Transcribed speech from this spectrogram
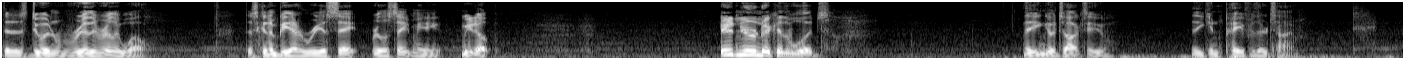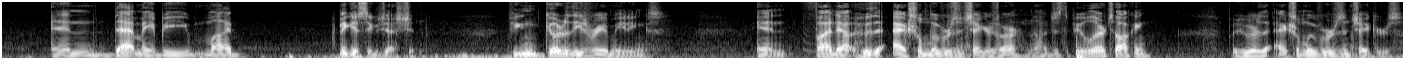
That is doing really, really well. That's going to be at a real estate real estate meeting meetup in your neck of the woods that you can go talk to that you can pay for their time. And that may be my biggest suggestion. If you can go to these RIA meetings and find out who the actual movers and shakers are, not just the people that are talking, but who are the actual movers and shakers,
